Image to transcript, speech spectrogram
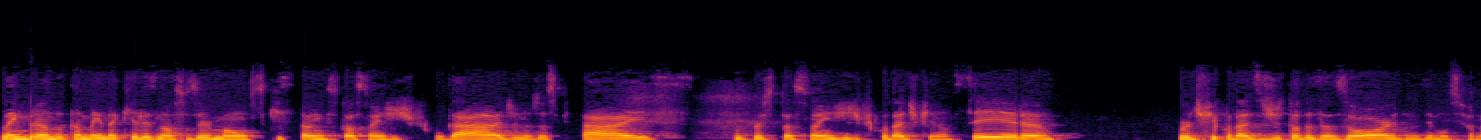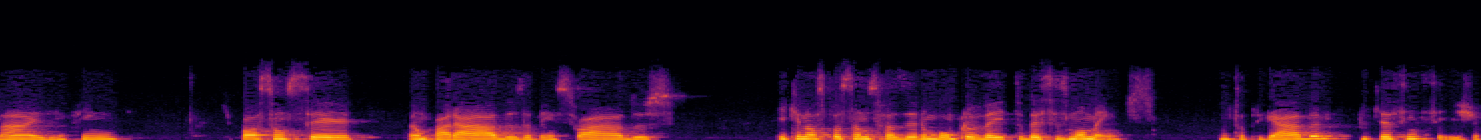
lembrando também daqueles nossos irmãos que estão em situações de dificuldade, nos hospitais, por situações de dificuldade financeira, por dificuldades de todas as ordens, emocionais, enfim, que possam ser amparados, abençoados e que nós possamos fazer um bom proveito desses momentos. Muito obrigada e que assim seja.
